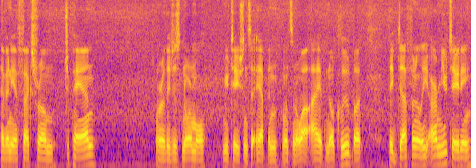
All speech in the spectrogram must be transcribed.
have any effects from Japan, or are they just normal mutations that happen once in a while? I have no clue, but they definitely are mutating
